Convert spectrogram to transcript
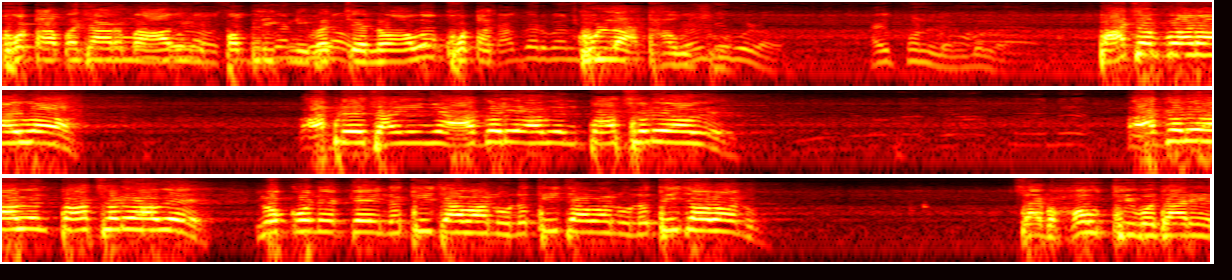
ખોટા બજારમાં આવીને પબ્લિકની વચ્ચે ન આવો ખોટા ખુલ્લા થાવ છું. આઈફોન લઈને બોલો. ભાજપ વાળા આવ્યા. આપણે જાય અહીંયા આગળ આવે ને પાછળ આવે. આગળ આવે ને પાછળ આવે. લોકોને કે નથી જવાનું નથી જવાનું નથી જવાનું. સાહેબ સૌથી વધારે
